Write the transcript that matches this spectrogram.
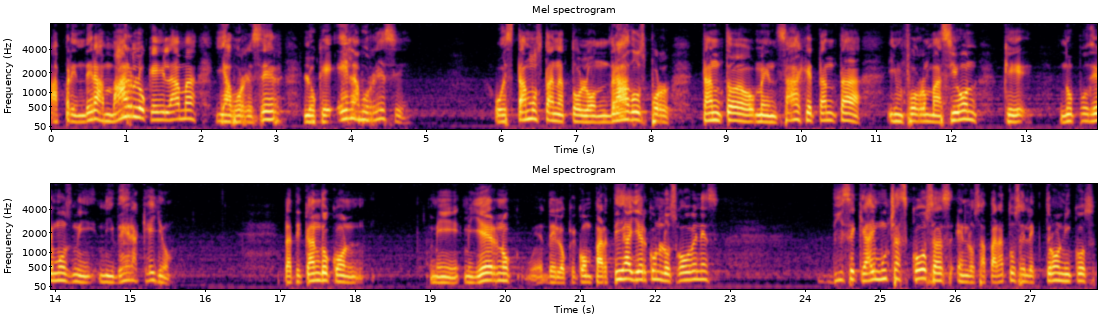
aprender a amar lo que Él ama y aborrecer lo que Él aborrece. O estamos tan atolondrados por tanto mensaje, tanta información que no podemos ni, ni ver aquello. Platicando con mi, yerno, eh, de lo que compartí ayer con los jóvenes, dice que hay muchas cosas en los aparatos electrónicos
